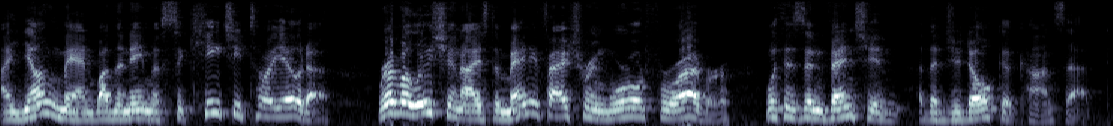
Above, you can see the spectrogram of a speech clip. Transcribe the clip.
a young man by the name of Sakichi Toyota revolutionized the manufacturing world forever with his invention of the Jidoka concept.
